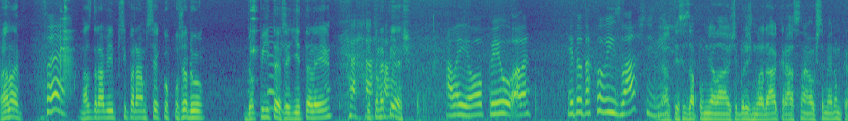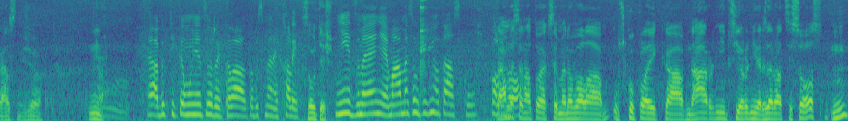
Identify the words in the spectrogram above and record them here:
Hele, Co je? na zdraví připadám si jako v pořadu dopijte řediteli. Ty to nepiješ. Ale jo, piju, ale je to takový zvláštní, víš? Ale ty jsi zapomněla, že budeš mladá, krásná, a už jsem jenom krásný, že jo? No, Já bych ti k tomu něco řekla, ale to bychom nechali. soutěž. Nicméně, máme soutěžní otázku. Ptáme se na to, jak se jmenovala úzkokolejka v Národní přírodní rezervaci SOS. Hm?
